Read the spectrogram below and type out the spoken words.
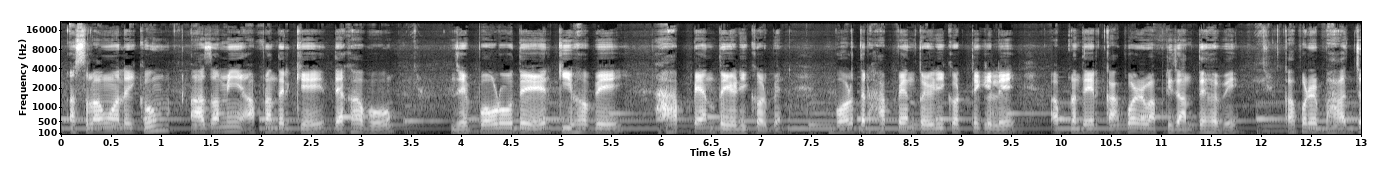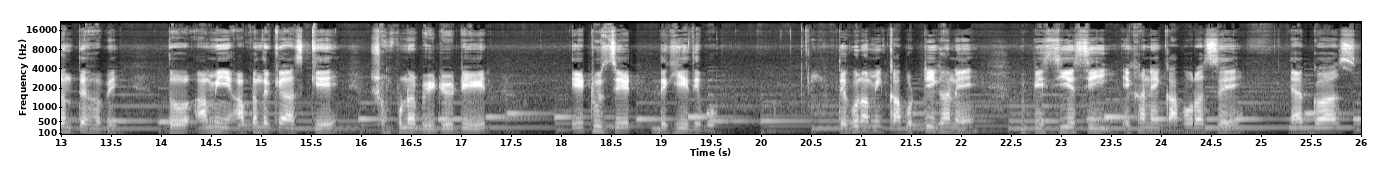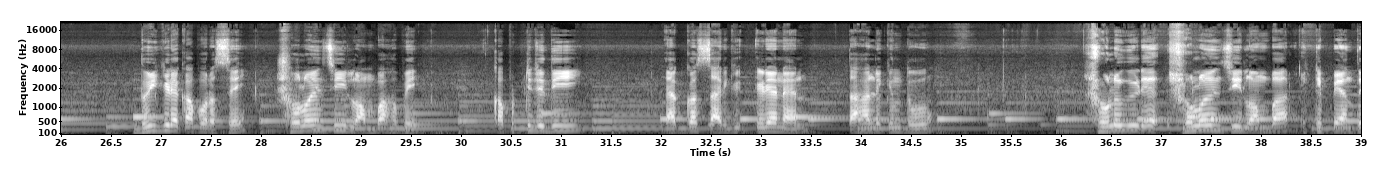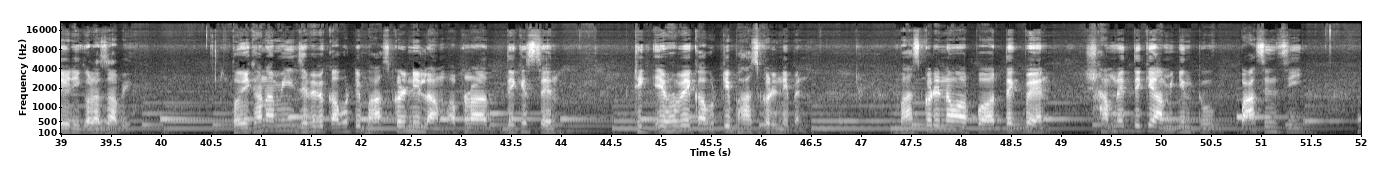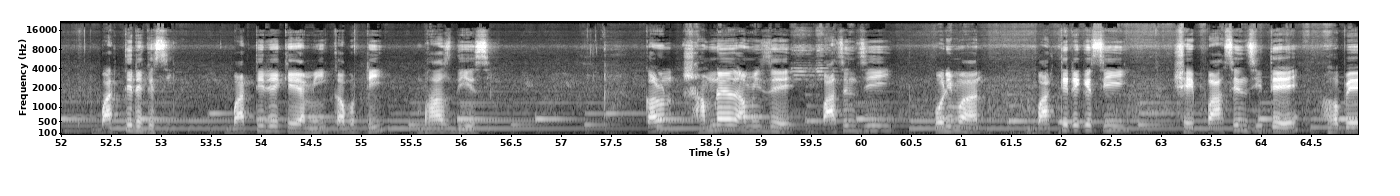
আসসালামু আলাইকুম। আজ আমি আপনাদেরকে দেখাবো যে বড়দের কীভাবে হাফ প্যান্ট তৈরি করবেন। বড়দের হাফ প্যান্ট তৈরি করতে গেলে আপনাদের কাপড়ের মাপটি জানতে হবে, কাপড়ের ভাঁজ জানতে হবে। তো আমি আপনাদেরকে আজকে সম্পূর্ণ ভিডিওটির এ টু জেড দেখিয়ে দেব। দেখুন, আমি কাপড়টি এখানে বিছিয়েছি। এখানে কাপড় আছে এক গজ, দুই গিরা কাপড় আছে, ষোলো ইঞ্চি লম্বা হবে। কাপড়টি যদি এক গজ চার গিড়ে নেন, তাহলে কিন্তু ষোলো গিড়ে, ষোলো ইঞ্চি লম্বার একটি প্যান্ট তৈরি করা যাবে। তো এখানে আমি যেভাবে কাপড়টি ভাঁজ করে নিলাম, আপনারা দেখেছেন, ঠিক এভাবে কাপড়টি ভাঁজ করে নেবেন। ভাঁজ করে নেওয়ার পর দেখবেন, সামনের দিকে আমি কিন্তু পাঁচ ইঞ্চি বাড়তি রেখেছি। বাড়তি রেখে আমি কাপড়টি ভাঁজ দিয়েছি। কারণ সামনে আমি যে পাঁচ ইঞ্চি পরিমাণ বাড়তি রেখেছি, সেই পাঁচ ইঞ্চিতে হবে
